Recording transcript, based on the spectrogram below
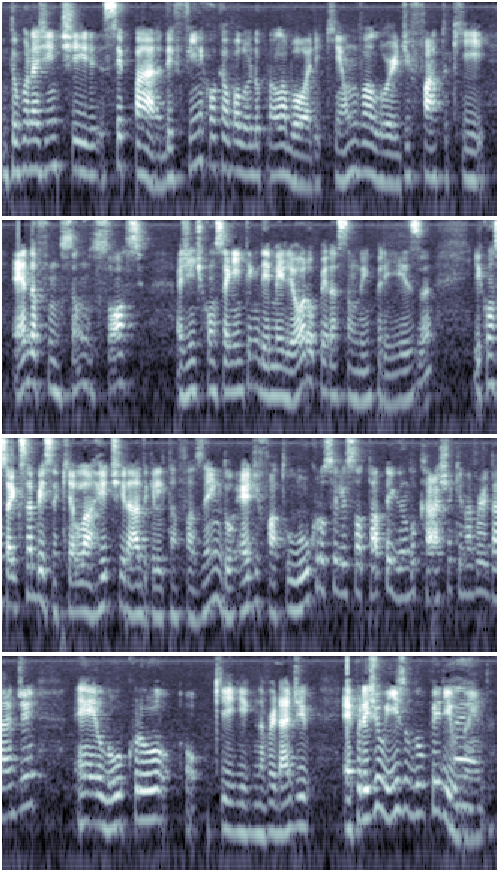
Então, quando a gente separa, define qual que é o valor do prolabore, que é um valor de fato que é da função do sócio, a gente consegue entender melhor a operação da empresa e consegue saber se aquela retirada que ele está fazendo é de fato lucro ou se ele só está pegando caixa que na verdade é lucro, que na verdade é prejuízo do período É. ainda.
